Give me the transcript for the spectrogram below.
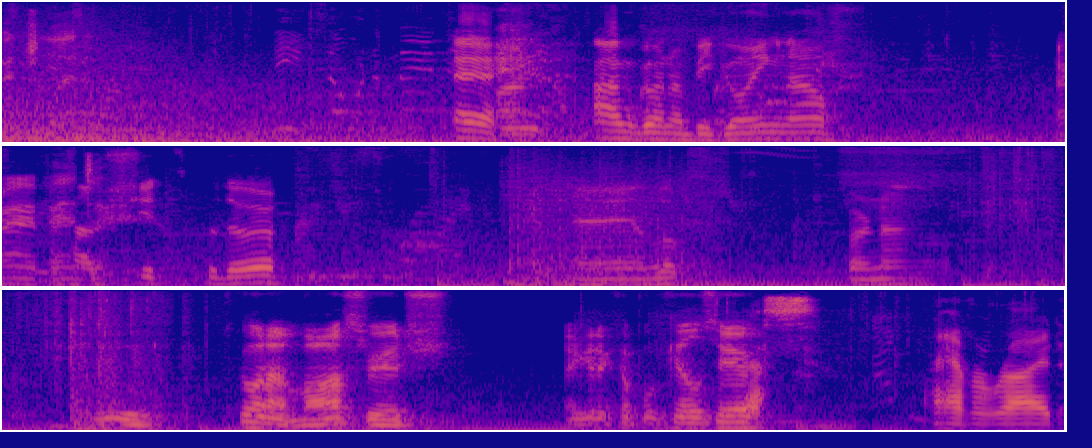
vigilated. Eh, I'm gonna be going now. Alright, I Panther. have shit to do. And looks for now. Ooh. What's going on Moss Ridge? I get a couple kills here? Yes. I have a ride.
